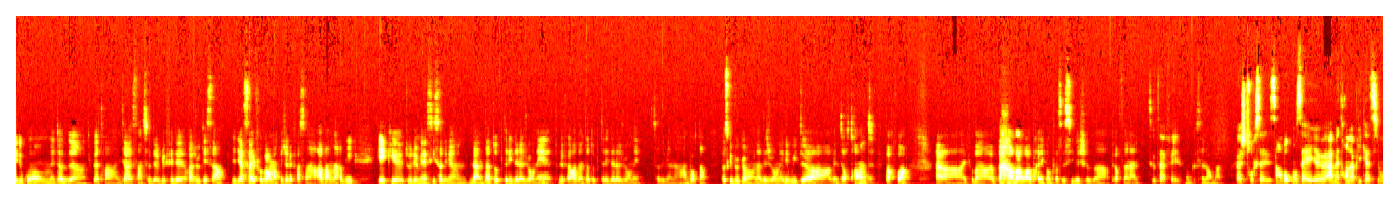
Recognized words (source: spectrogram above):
Et du coup, une méthode euh, qui peut être intéressante, c'est le fait de rajouter ça, de dire ça, il faut vraiment que je le fasse avant mardi, et que tout le mai, si ça devient dans ta top 3 de la journée, tu le feras dans ta top 3 de la journée. Ça devient important. Parce que vu qu'on a des journées de 8h à 20h30, parfois, euh, il faudra avant ou après qu'on fasse aussi des choses euh, personnelles. Tout à fait. Donc c'est normal. je trouve que c'est un bon conseil à mettre en application,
